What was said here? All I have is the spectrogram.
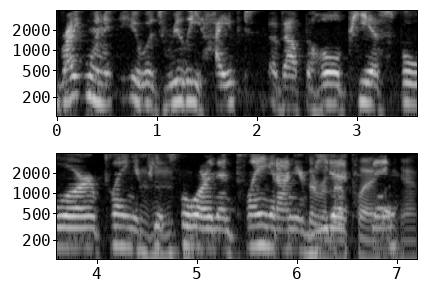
right when it, was really hyped about the whole PS4 playing your Mhm. PS4 and then playing it on your the Vita play. thing. Yeah.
